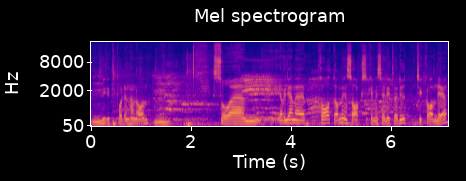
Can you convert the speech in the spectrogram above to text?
vilket podden handlar om. Så eh, jag vill gärna prata om en sak, så kan vi se lite vad du tycker om det.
